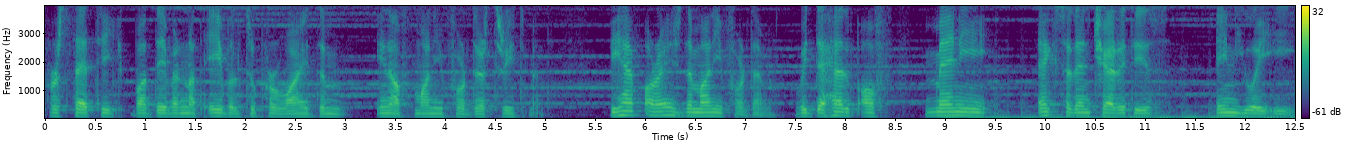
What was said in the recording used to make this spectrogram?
prosthetic but they were not able to provide them enough money for their treatment. We have arranged the money for them with the help of many excellent charities in UAE,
